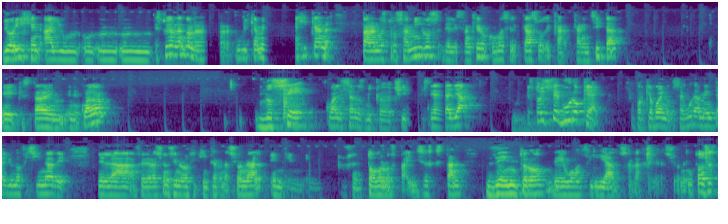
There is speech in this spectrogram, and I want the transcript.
de origen hay un... estoy hablando de la República Mexicana. Para nuestros amigos del extranjero, como es el caso de Karencita, eh, que está en Ecuador, no sé cuáles sean los microchips de allá. Estoy seguro que hay, porque bueno, seguramente hay una oficina de, la Federación Sinológica Internacional en, pues, en, todos los países que están dentro de o afiliados a la federación. Entonces,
